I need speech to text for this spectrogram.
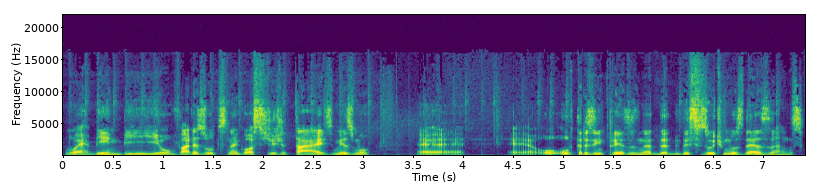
um Airbnb ou vários outros negócios digitais, mesmo é, é, outras empresas né, desses últimos 10 anos.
